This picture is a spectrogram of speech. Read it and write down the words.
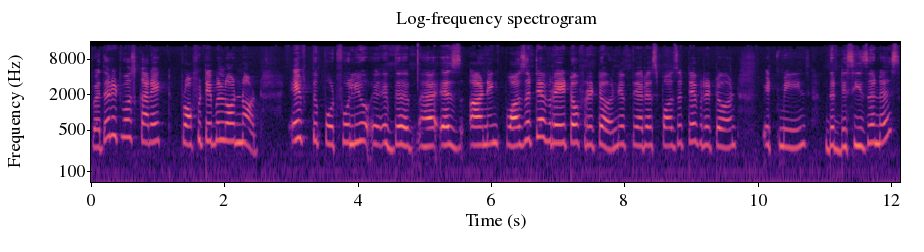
whether it was correct profitable or not if the portfolio if the uh, is earning positive rate of return if there is positive return it means the decision is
